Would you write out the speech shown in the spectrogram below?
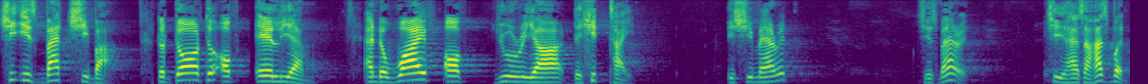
She is Bathsheba, the daughter of Eliam, and the wife of Uriah the Hittite. Is she married? She's married. She has a husband.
